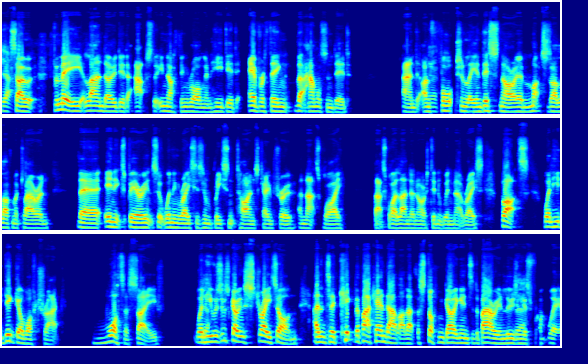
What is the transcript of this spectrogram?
Yeah. So for me, Lando did absolutely nothing wrong, and he did everything that Hamilton did. And unfortunately, in this scenario, much as I love McLaren, their inexperience at winning races in recent times came through, and that's why that's why Lando Norris didn't win that race. But when he did go off track, what a save! When he was just going straight on, and to kick the back end out like that to stop him going into the barrier and losing Yeah. his front wing,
